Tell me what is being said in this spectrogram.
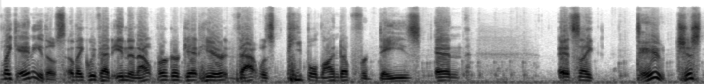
like any of those. Like we've had In and Out Burger get here. That was people lined up for days, and it's like, dude, just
